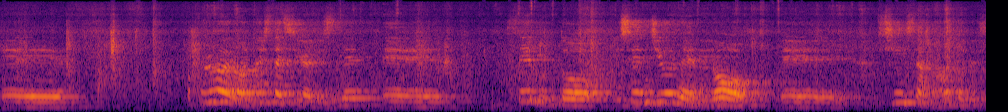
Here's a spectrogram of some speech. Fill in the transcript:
えー、これは私たちがですね、えー、政府と2010年の、えー、審査の後です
